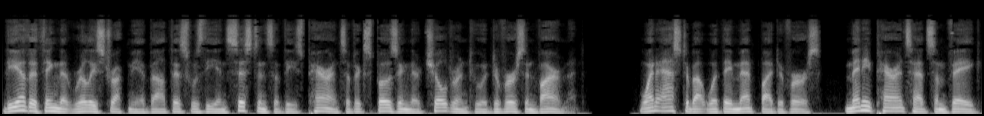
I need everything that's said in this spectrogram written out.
The other thing that really struck me about this was the insistence of these parents of exposing their children to a diverse environment. When asked about what they meant by diverse, many parents had some vague,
